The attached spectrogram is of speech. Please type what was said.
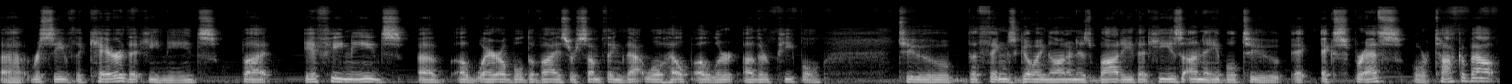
uh, receive the care that he needs, but if he needs a, a, wearable device or something that will help alert other people to the things going on in his body that he's unable to e- express or talk about,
